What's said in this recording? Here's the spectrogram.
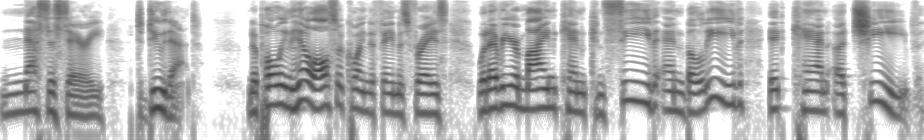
necessary to do that. Napoleon Hill also coined the famous phrase whatever your mind can conceive and believe, it can achieve.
